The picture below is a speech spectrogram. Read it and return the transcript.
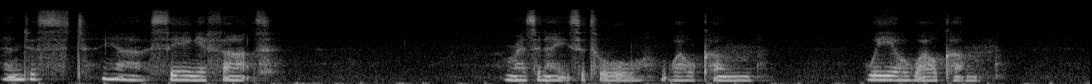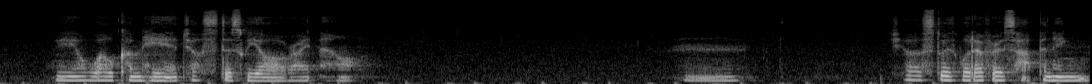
And just, yeah, seeing if that resonates at all. Welcome. We are welcome. We are welcome here just as we are right now. Mm just with whatever is happening.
